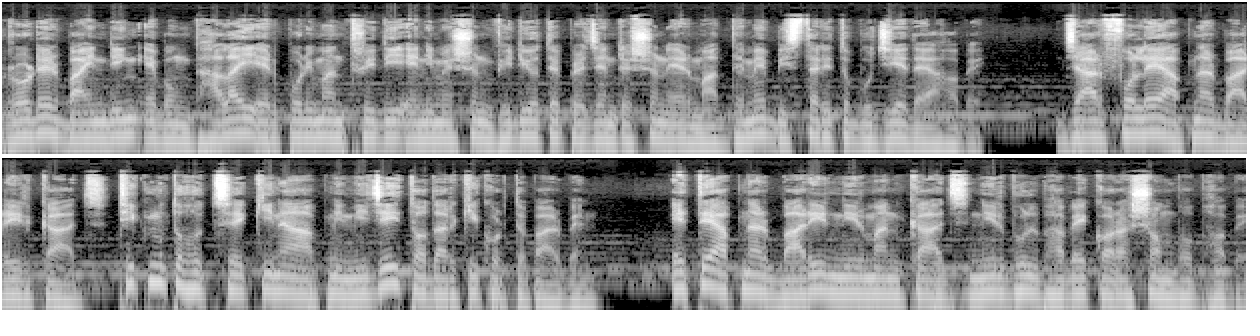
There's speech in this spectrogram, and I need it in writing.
রোডের বাইন্ডিং এবং ঢালাই এর পরিমাণ থ্রিডি অ্যানিমেশন ভিডিওতে প্রেজেন্টেশন এর মাধ্যমে বিস্তারিত বুঝিয়ে দেয়া হবে। যার ফলে আপনার বাড়ির কাজ ঠিকমতো হচ্ছে কিনা আপনি নিজেই তদারকি করতে পারবেন। এতে আপনার বাড়ির নির্মাণ কাজ নির্ভুলভাবে করা সম্ভব হবে।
